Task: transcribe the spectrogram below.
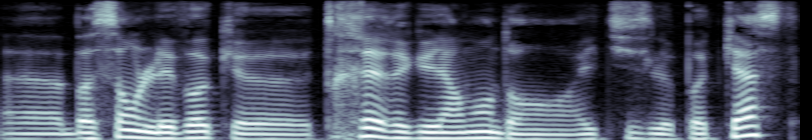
euh, bah ça on l'évoque euh, très régulièrement dans IT le podcast.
